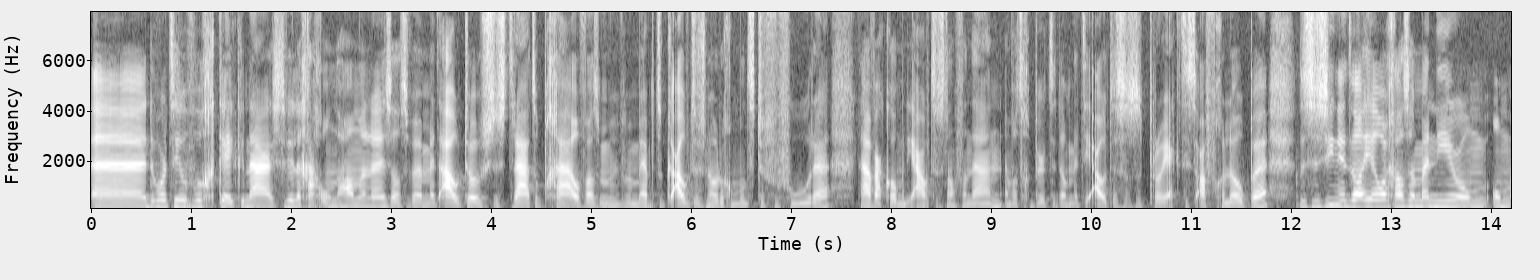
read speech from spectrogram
Uh, er wordt heel veel gekeken naar, ze willen graag onderhandelen. Dus als we met auto's de straat op gaan, of als we, hebben natuurlijk auto's nodig om ons te vervoeren. Nou, waar komen die auto's dan vandaan? En wat gebeurt er dan met die auto's als het project is afgelopen? Dus ze zien het wel heel erg als een manier om, om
